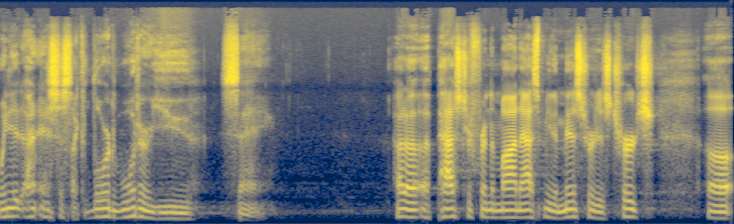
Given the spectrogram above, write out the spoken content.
we need. And it's just like, Lord, what are you saying? I had a, a pastor friend of mine asked me to minister at his church uh,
